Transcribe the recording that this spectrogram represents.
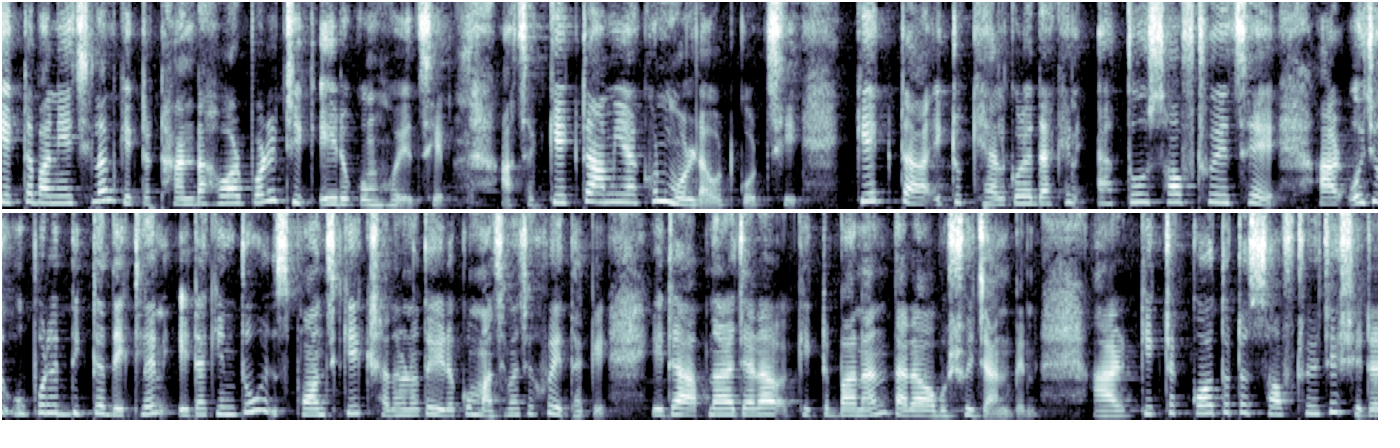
কেকটা বানিয়েছিলাম কেকটা ঠান্ডা হওয়ার পরে ঠিক এইরকম হয়েছে। আচ্ছা কেকটা আমি এখন মোল্ড আউট করছি। কেকটা একটু খেয়াল করে দেখেন, এত সফট হয়েছে। আর ওই যে উপরের দিকটা দেখলেন, এটা কিন্তু স্পঞ্জ কেক সাধারণত এরকম মাঝে মাঝে হয়ে থাকে। এটা আপনারা যারা কেকটা বানান, তারা অবশ্যই জানবেন। আর কেকটা কতটা সফট হয়েছে, সেটা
